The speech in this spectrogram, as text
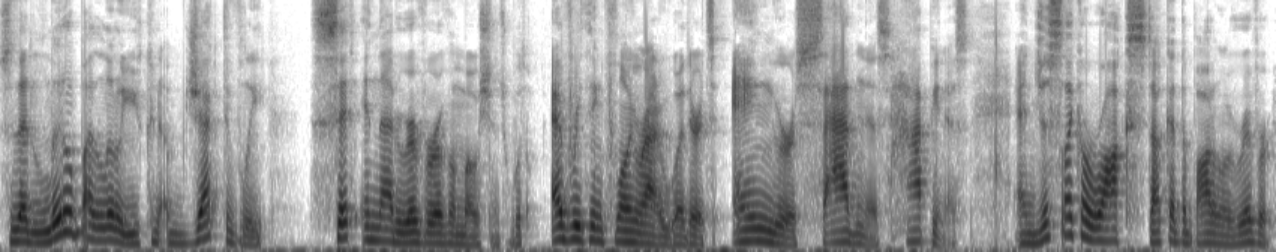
So that little by little you can objectively sit in that river of emotions with everything flowing around it, whether it's anger, sadness, happiness. And just like a rock stuck at the bottom of a river,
